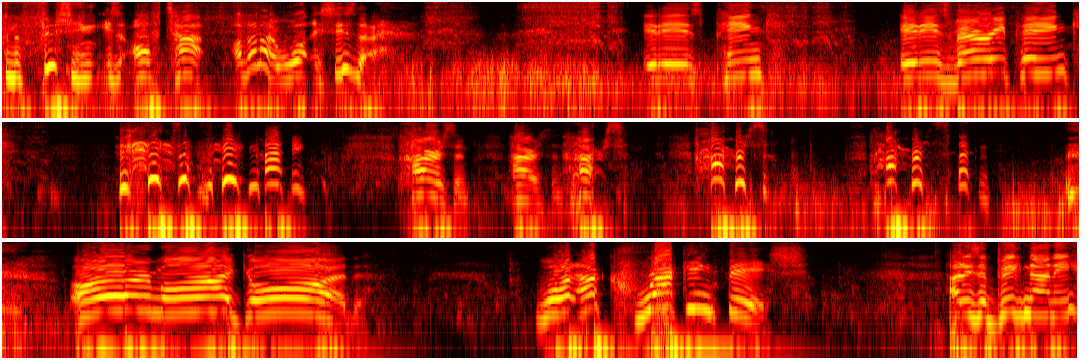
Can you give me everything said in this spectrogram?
and the fishing is off tap. I don't know what this is though. It is pink. It is very pink. It is a big name. Harrison, Harrison, Harrison, Harrison, Harrison. Oh my God. What a cracking fish. That is a big nanny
